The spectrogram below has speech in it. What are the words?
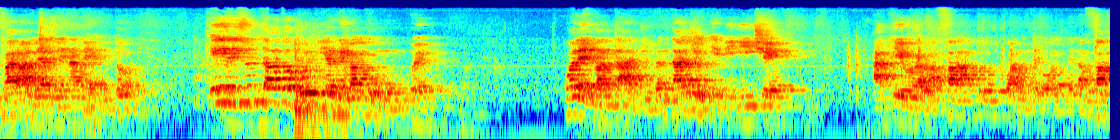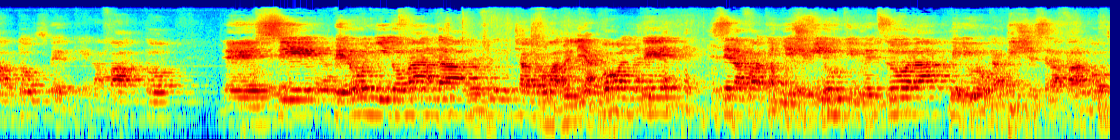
farà l'allenamento e il risultato poi gli arriva comunque Qual è il vantaggio? Il vantaggio è che vi dice a che ora l'ha fatto, quante volte l'ha fatto, perché l'ha fatto, eh, se per ogni domanda ci ha provato tre volte, se l'ha fatto in 10 minuti, in mezz'ora, quindi uno capisce se l'ha fatto,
